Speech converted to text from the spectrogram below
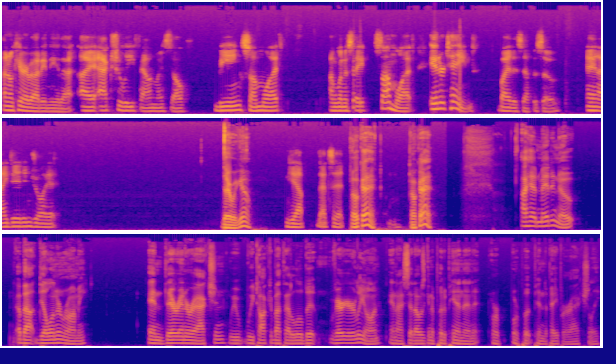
I don't care about any of that. I actually found myself being somewhat, I'm going to say somewhat, entertained by this episode. And I did enjoy it. There we go. Yep, that's it. Okay. Okay. I had made a note about Dylan and Rommie and their interaction. We we talked about that a little bit very early on, and I said I was going to put a pin in it, or or put pen to paper actually.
